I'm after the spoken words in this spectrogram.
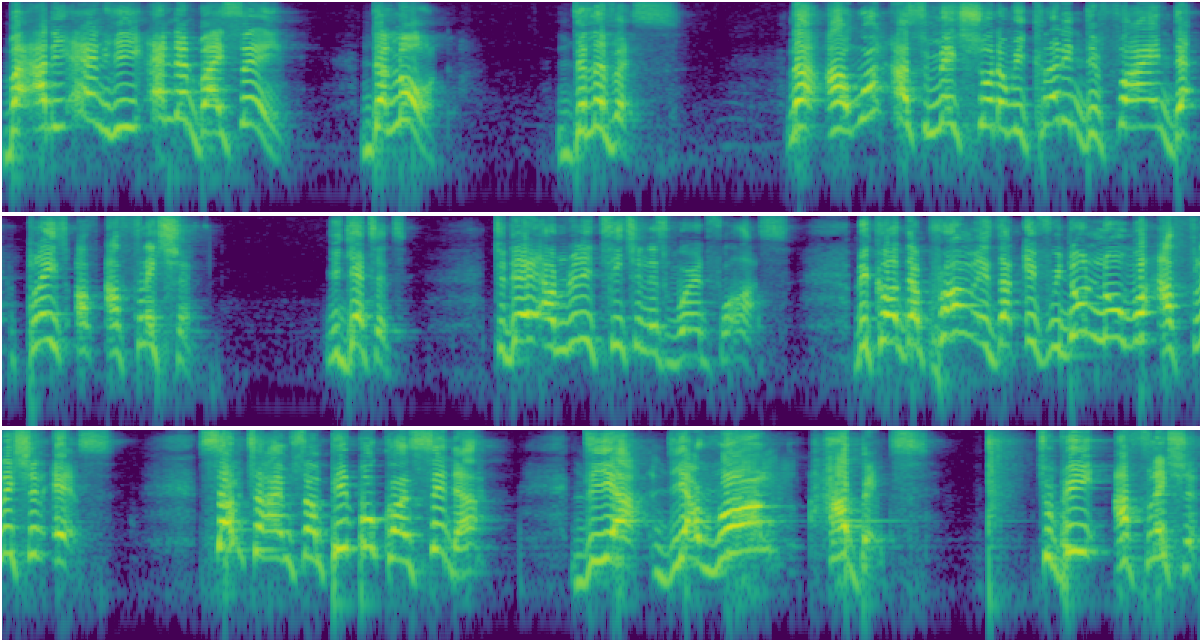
But at the end, he ended by saying, The Lord delivers. Now, I want us to make sure that we clearly define the place of affliction. You get it? Today, I'm really teaching this word for us. Because the problem is that if we don't know what affliction is, sometimes some people consider their, their wrong habits to be affliction.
